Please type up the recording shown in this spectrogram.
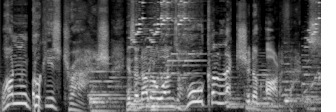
One cookie's trash is another one's whole collection of artifacts.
